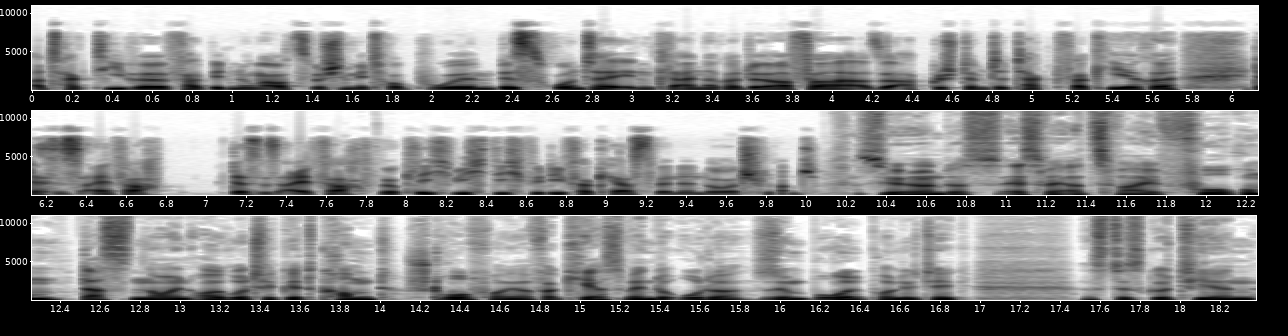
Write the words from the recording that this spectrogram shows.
attraktive Verbindungen auch zwischen Metropolen bis runter in kleinere Dörfer, also abgestimmte Taktverkehre. Das ist einfach das ist einfach wirklich wichtig für die Verkehrswende in Deutschland. Sie hören das SWR2 Forum. Das 9-Euro-Ticket kommt. Strohfeuer, Verkehrswende oder Symbolpolitik. Es diskutieren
